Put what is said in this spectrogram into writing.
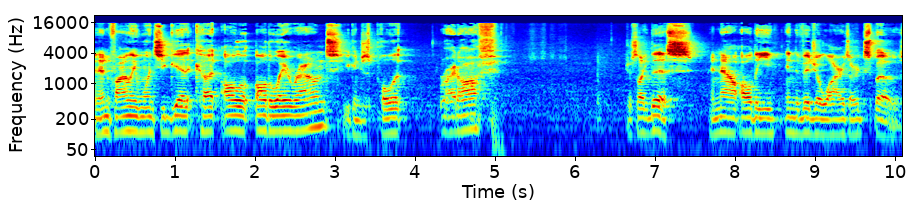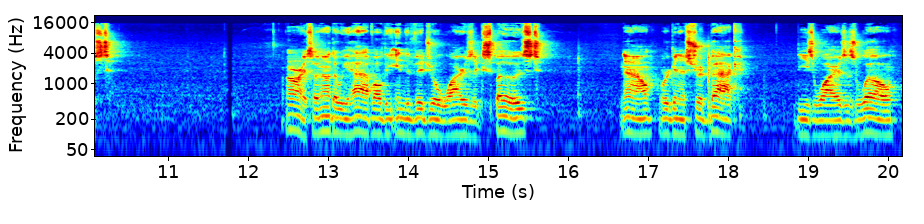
And then finally, once you get it cut all, all the way around, you can just pull it right off. Just like this. And now all the individual wires are exposed. Alright, so now that we have all the individual wires exposed, now we're going to strip back these wires as well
